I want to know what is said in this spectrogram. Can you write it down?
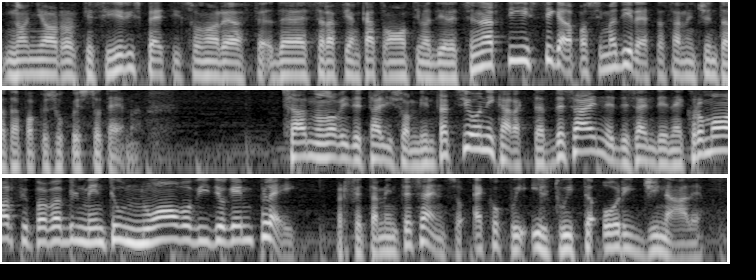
in ogni horror che si rispetti il sonoro deve essere affiancato a un'ottima direzione artistica, la prossima diretta sarà incentrata proprio su questo tema. Saranno nuovi dettagli su ambientazioni, character design e design dei necromorfi, probabilmente un nuovo video gameplay. Perfettamente senso, ecco qui il tweet originale.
